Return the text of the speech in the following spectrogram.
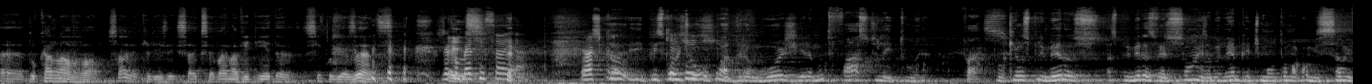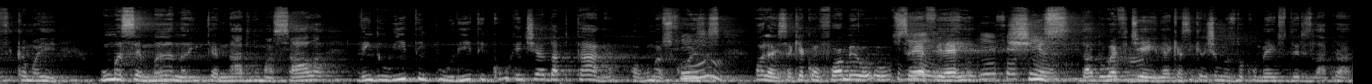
é, do carnaval, sabe? Aquele ensaio que você vai na avenida cinco dias antes. Já é começa isso. a ensaiar. Eu acho que, ah, e principalmente gente... o padrão hoje ele é muito fácil de leitura. Fácil. Porque os primeiros, as primeiras versões, eu me lembro que a gente montou uma comissão e ficamos aí uma semana internado numa sala, vendo item por item, como que a gente ia adaptar né? algumas Sim. coisas. Olha, isso aqui é conforme o, o CFR X da, do uhum. FJ, né? que é assim que eles chamam os documentos deles lá, pra,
